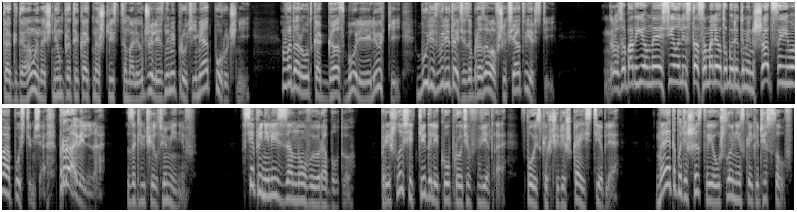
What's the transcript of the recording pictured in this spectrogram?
«Тогда мы начнем протыкать наш лист-самолет железными прутьями от поручней. Водород, как газ более легкий, будет вылетать из образовавшихся отверстий. «Грузоподъемная сила листа самолета будет уменьшаться, и мы опустимся. Правильно!» — заключил Тюменев. Все принялись за новую работу. Пришлось идти далеко против ветра, в поисках черешка и стебля. На это путешествие ушло несколько часов.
